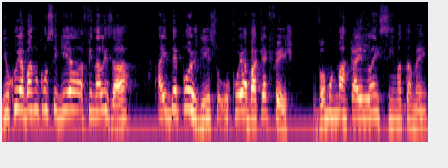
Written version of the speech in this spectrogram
e o Cuiabá não conseguia finalizar. Aí depois disso, o Cuiabá o que é que fez? Vamos marcar ele lá em cima também.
